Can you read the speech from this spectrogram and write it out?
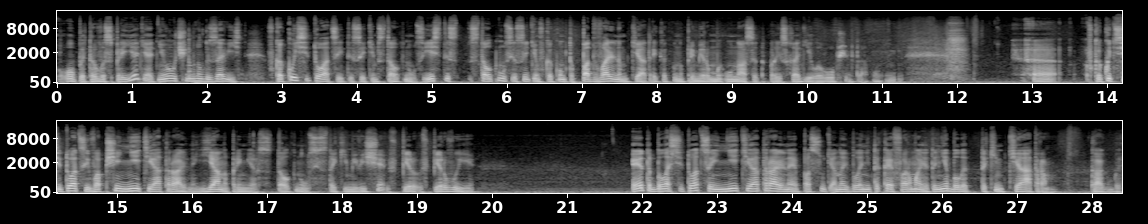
опыта восприятия, от него очень много зависит. В какой ситуации ты с этим столкнулся? Если ты столкнулся с этим в каком-то подвальном театре, как, например, мы- у нас это происходило, в общем-то, в какой-то ситуации вообще не театральной. Я, например, столкнулся с такими вещами впер- впервые. Это была ситуация не театральная, по сути. Она была не такая формальная. Это не было таким театром, как бы.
